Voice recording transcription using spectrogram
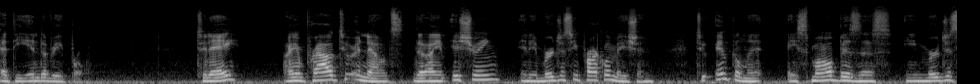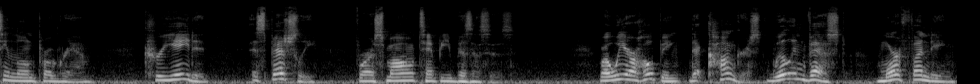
at the end of April. Today, I am proud to announce that I am issuing an emergency proclamation to implement a small business emergency loan program created especially for our small Tempe businesses. While we are hoping that Congress will invest more funding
